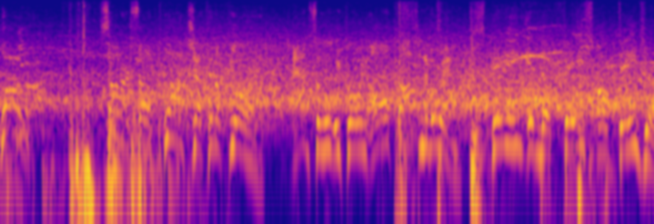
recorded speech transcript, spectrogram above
Whoa! Somersault plancha to the floor. Absolutely throwing all caution to the wind. Spinning in the face of danger.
